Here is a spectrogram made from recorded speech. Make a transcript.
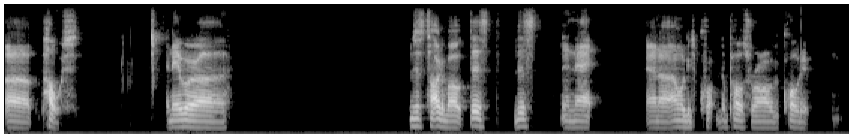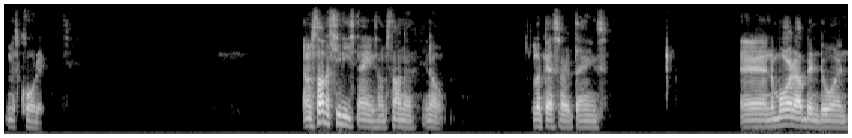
uh post. And they were uh just talking about this this and that and uh, I don't get the, post wrong, quoted, misquoted. And I'm starting to see these things. I'm starting to, you know, look at certain things. And the more that I've been doing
